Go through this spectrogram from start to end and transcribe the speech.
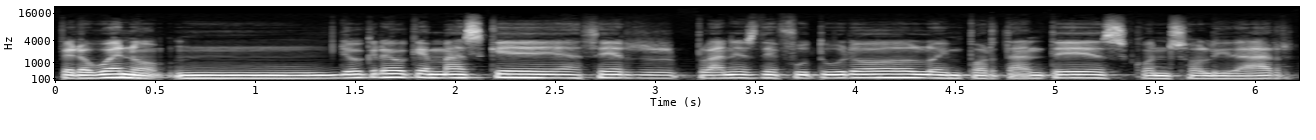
Pero bueno, mmm, yo creo que más que hacer planes de futuro, lo importante es consolidar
